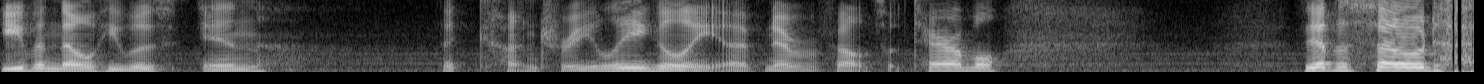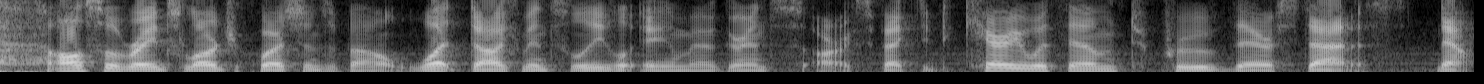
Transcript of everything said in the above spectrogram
even though he was in the country legally. I've never felt so terrible. The episode also raised larger questions about what documents legal immigrants are expected to carry with them to prove their status. Now,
